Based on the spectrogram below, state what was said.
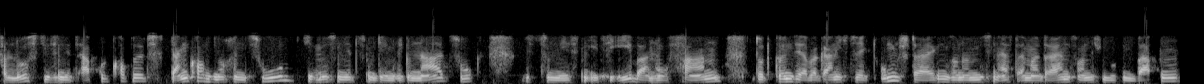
Verlust. Die sind jetzt abgekoppelt. Dann kommt noch hinzu, die müssen jetzt mit dem Regionalzug bis zum nächsten ICE-Bahnhof fahren. Dort können sie aber gar nicht direkt umsteigen, sondern müssen erst einmal 23 Minuten warten,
